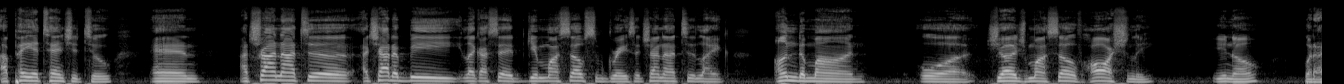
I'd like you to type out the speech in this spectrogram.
I pay attention to, and I try not to. I try to be like I said, give myself some grace. I try not to like undermine or judge myself harshly, you know. But I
